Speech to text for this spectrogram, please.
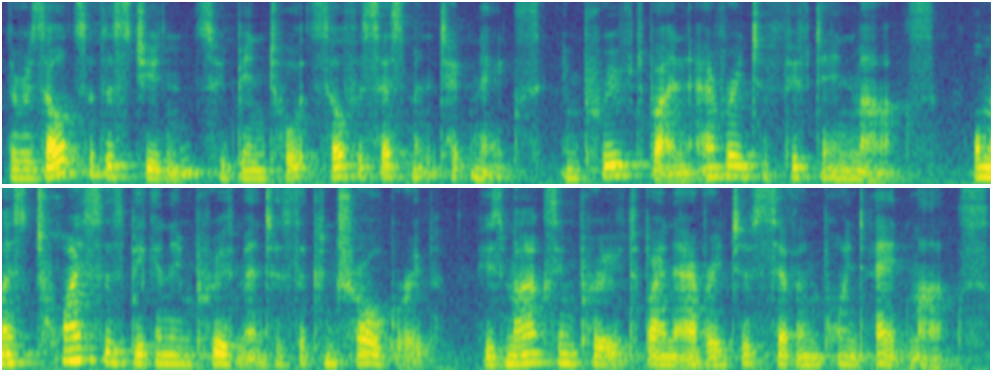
The results of the students who'd been taught self assessment techniques improved by an average of 15 marks, almost twice as big an improvement as the control group, whose marks improved by an average of 7.8 marks.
